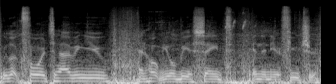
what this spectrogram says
We look forward to having you and hope you'll be a saint in the near future.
